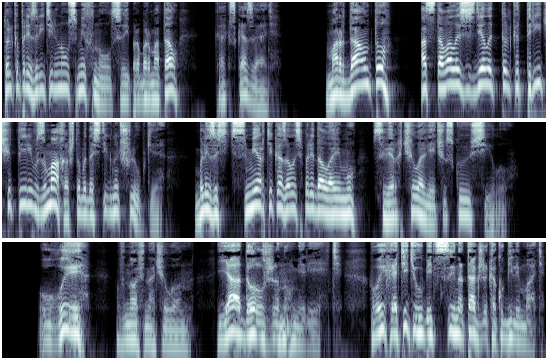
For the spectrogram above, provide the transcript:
только презрительно усмехнулся и пробормотал, как сказать. Мардаунту оставалось сделать только три-четыре взмаха, чтобы достигнуть шлюпки. Близость смерти, казалось, придала ему сверхчеловеческую силу. «Увы», — вновь начал он, — «я должен умереть. Вы хотите убить сына так же, как убили мать.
